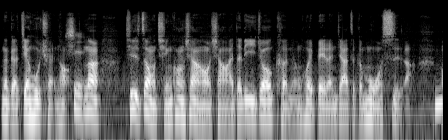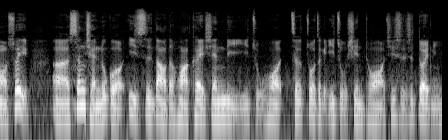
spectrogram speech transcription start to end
那个监护权哈，哦，是。那。其实这种情况下，哦，小孩的利益就有可能会被人家这个漠视了，哦，所以。呃，生前如果意识到的话，可以先立遗嘱或这做这个遗嘱信托，其实是对你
